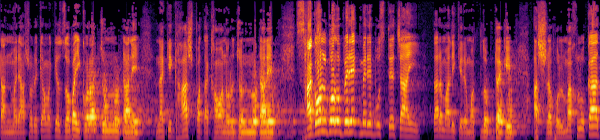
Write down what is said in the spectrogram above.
টান মারে, আসলে কি আমাকে জবাই করার জন্য টানে, নাকি ঘাস পাতা খাওয়ানোর জন্য টানে? ছাগল গরু ব্রেক মেরে বুঝতে চাই তার মালিকের মতলবটা কি? আশরাফুল মাখলুকাত।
